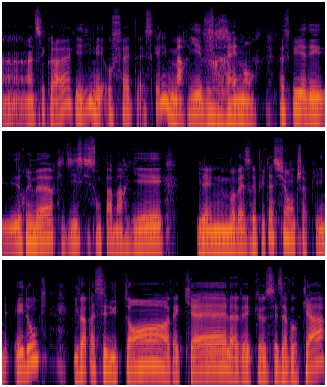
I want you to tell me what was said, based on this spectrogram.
un, de ses collaborateurs qui dit, mais au fait, est-ce qu'elle est mariée vraiment? Parce qu'il y a des rumeurs qui disent qu'ils ne sont pas mariés. Il a une mauvaise réputation, Chaplin. Et donc, il va passer du temps avec elle, avec euh, ses avocats,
